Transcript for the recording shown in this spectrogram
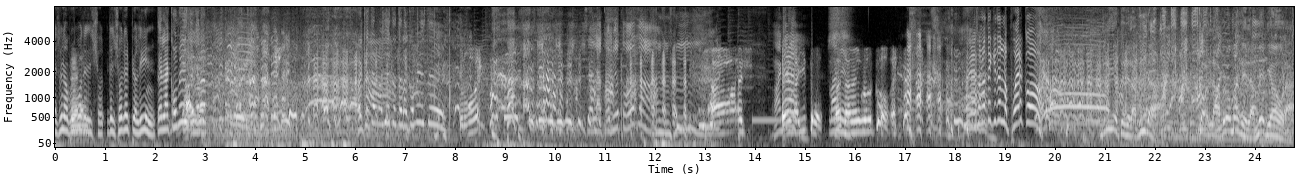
es una broma del show, del show del piolín. ¡Te la comiste, Ay, gran- Aquí está Mayeta, te la comiste. Se la comió toda. Ay, Ay, ¡Eh. Mayito! ¡Vas a ver, loco! Pero eso no te quita lo puerco. Ríete de la vida con la broma de la media hora.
